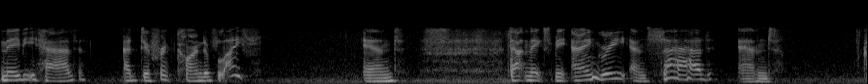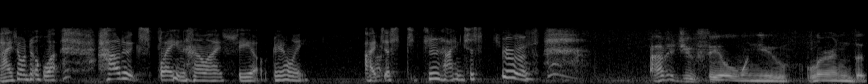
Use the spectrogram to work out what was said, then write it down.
maybe had a different kind of life. And that makes me angry and sad and I don't know what how to explain how I feel, really. I just I just How did you feel when you learned that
